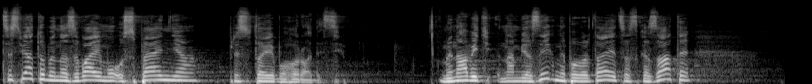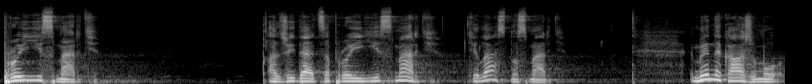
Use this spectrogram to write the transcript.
Це свято ми називаємо Успення Пресвятої Богородиці. Ми навіть нам язик не повертається сказати про її смерть. Адже йдеться про її смерть, тілесну смерть. Ми не кажемо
